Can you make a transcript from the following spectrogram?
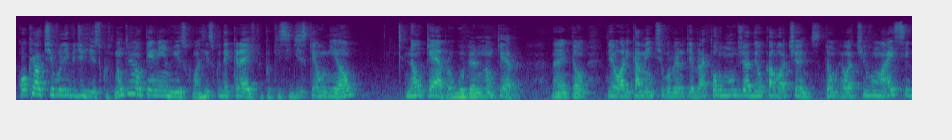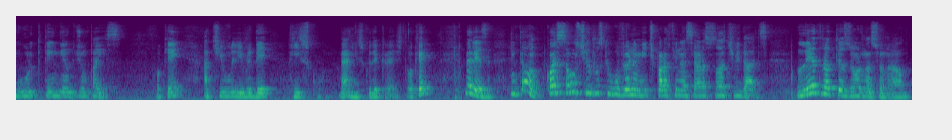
qual que é o ativo livre de risco? Não que ele não tenha nenhum risco, mas risco de crédito, porque se diz que a União não quebra, o governo não quebra. Né? Então, teoricamente, se o governo quebrar, todo mundo já deu calote antes. Então, é o ativo mais seguro que tem dentro de um país ok? Ativo livre de risco, né? Risco de crédito, ok? Beleza. Então, quais são os títulos que o governo emite para financiar as suas atividades? Letra do Tesouro Nacional,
